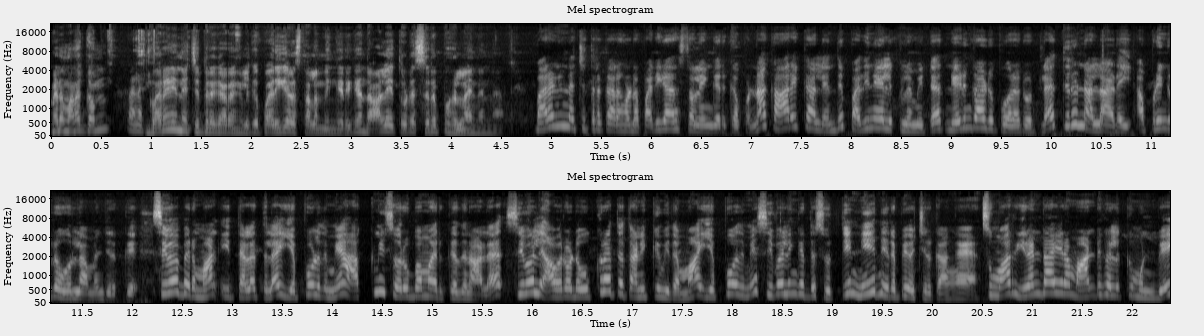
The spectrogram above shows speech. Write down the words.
மேடம் வணக்கம். பரணி நட்சத்திரக்காரங்களுக்கு பரிகார ஸ்தலம் எங்க இருக்கு? அந்த ஆலயத்தோட சிறப்புகள்லாம் என்னென்ன? பரணி நட்சத்திரக்காரங்களோட பரிகார ஸ்தலம் எங்க இருக்கு அப்படின்னா காரைக்கால்லேருந்து பதினேழு கிலோமீட்டர் நெடுங்காடு போற ரோட்ல திருநள்ளாடை அப்படிங்கிற ஊர்ல அமைஞ்சிருக்கு. சிவபெருமான் இத்தலத்துல எப்பொழுதுமே அக்னி சொரூபமா இருக்கிறதுனால சிவலி அவரோட உக்கிரத்தை தணிக்கும் விதமா எப்போதுமே சிவலிங்கத்தை சுத்தி நீர் நிரப்பி வச்சிருக்காங்க. சுமார் இரண்டாயிரம் ஆண்டுகளுக்கு முன்பே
